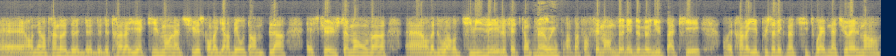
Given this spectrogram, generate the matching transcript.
Euh, on est en train de, de, de, de travailler activement là-dessus. Est-ce qu'on va garder autant de plats? Est-ce que justement on va euh, on va devoir optimiser le fait qu'on ben puisse, pourra pas forcément donner de menus papier? On va travailler plus avec notre site web naturellement.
